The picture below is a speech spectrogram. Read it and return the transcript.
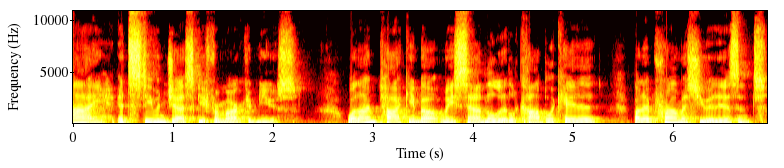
Hi, it's Stephen Jeske from MarketMuse. What I'm talking about may sound a little complicated, but I promise you it isn't.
